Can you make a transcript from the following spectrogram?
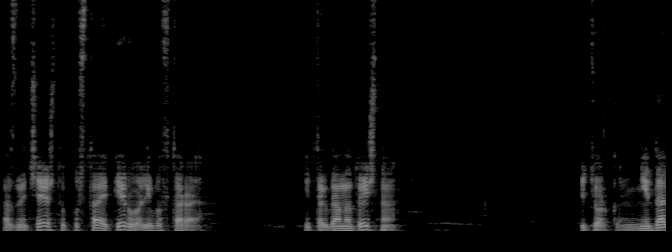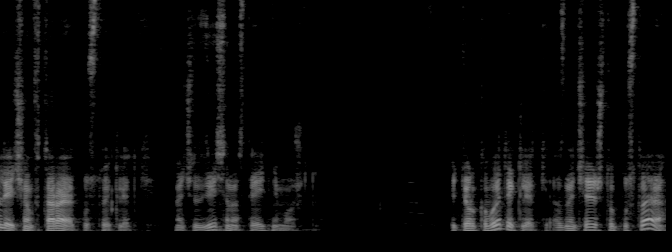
означает, что пустая первая, либо вторая. И тогда она точно пятерка не далее, чем вторая от пустой клетки. Значит, здесь она стоять не может. Пятерка в этой клетке означает, что пустая,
